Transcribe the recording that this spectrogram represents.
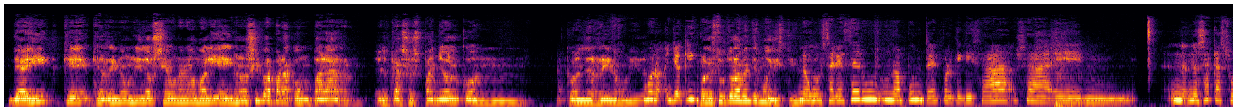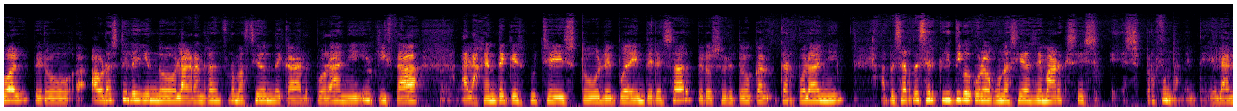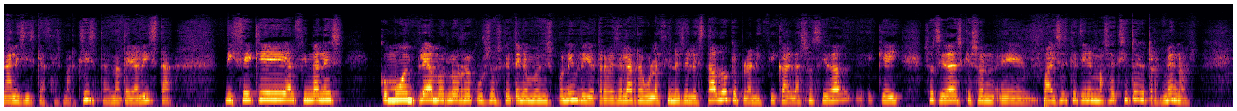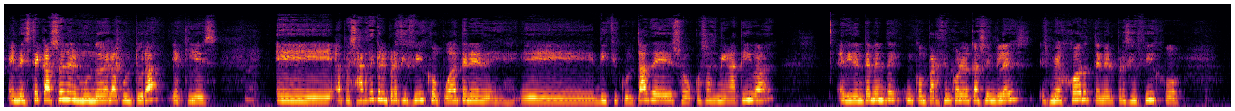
De ahí que, que el Reino Unido sea una anomalía y no nos sirva para comparar el caso español con, con el del Reino Unido. Bueno, yo aquí Porque estructuralmente es muy distinto. Me gustaría hacer un, un apunte, porque quizá, o sea, eh, no, no sea casual, pero ahora estoy leyendo La gran transformación de Carpolagni y quizá a la gente que escuche esto le pueda interesar, pero sobre todo Car- Carpolagni, a pesar de ser crítico con algunas ideas de Marx, es, es profundamente el análisis que hace es marxista, es materialista. Dice que al final es cómo empleamos los recursos que tenemos disponibles y a través de las regulaciones del Estado que planifican la sociedad, que hay sociedades que son eh, países que tienen más éxito y otros menos. En este caso, en el mundo de la cultura, y aquí es, eh, a pesar de que el precio fijo pueda tener eh, dificultades o cosas negativas, evidentemente, en comparación con el caso inglés, es mejor tener precio fijo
